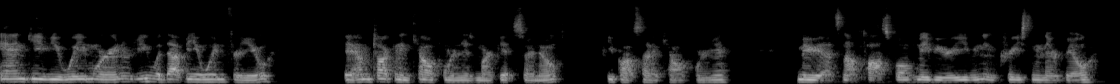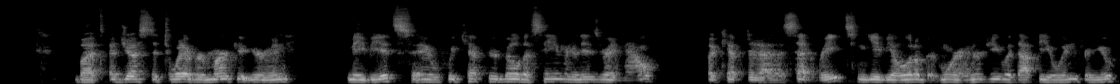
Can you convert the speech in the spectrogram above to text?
and gave you way more energy, would that be a win for you? Yeah, I'm talking in California's market, so I know people outside of California maybe that's not possible. Maybe you're even increasing their bill. But adjust it to whatever market you're in. Maybe it's if we kept your bill the same and it is right now, but kept it at a set rate and gave you a little bit more energy, would that be a win for you?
